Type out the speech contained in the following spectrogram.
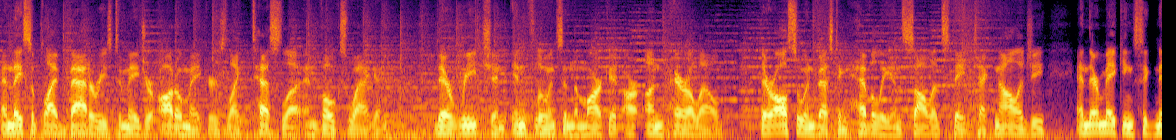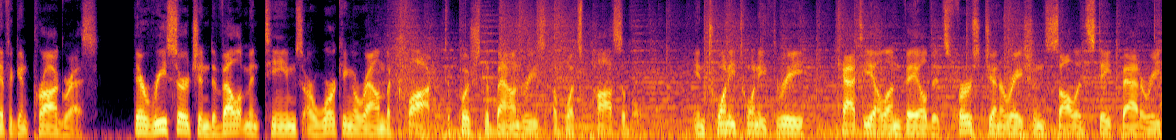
and they supply batteries to major automakers like Tesla and Volkswagen. Their reach and influence in the market are unparalleled. They're also investing heavily in solid-state technology, and they're making significant progress. Their research and development teams are working around the clock to push the boundaries of what's possible. In 2023, CATL unveiled its first-generation solid-state battery,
